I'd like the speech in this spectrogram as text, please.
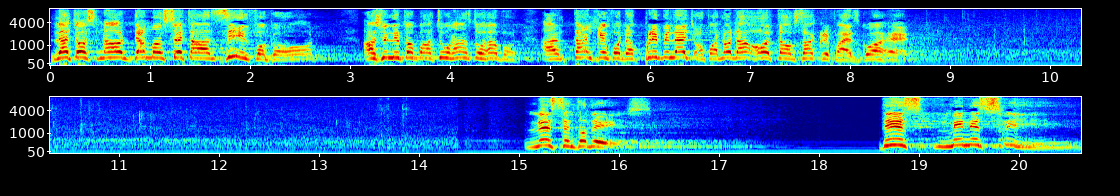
Let us now demonstrate our zeal for God as we lift up our two hands to heaven and thank Him for the privilege of another altar of sacrifice. Go ahead. Listen to this. This ministry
